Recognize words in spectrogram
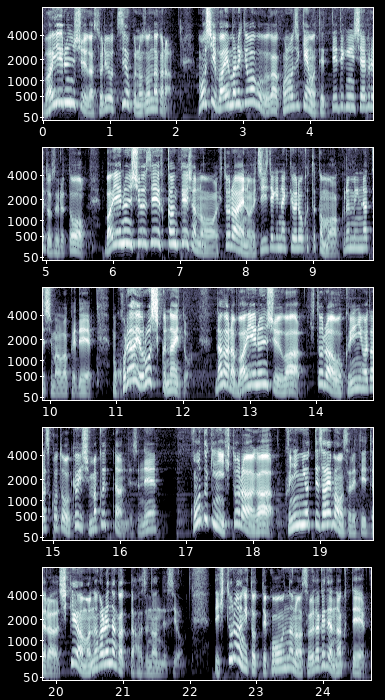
バイエルン州がそれを強く望んだから。もしバイマル共和国がこの事件を徹底的に調べるとするとバイエルン州政府関係者のヒトラーへの一時的な協力とかも悪みになってしまうわけでもうこれはよろしくないと。だからバイエルン州はヒトラーを国に渡すことを拒否しまくったんですね。この時にヒトラーが国によって裁判をされていたら死刑は免れなかったはずなんですよ。で、ヒトラーにとって幸運なのはそれだけではなくて、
